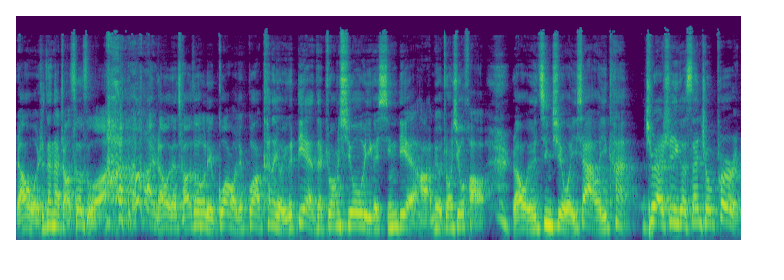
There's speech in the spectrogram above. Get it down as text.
然后我是在那找厕所，然后我在朝外 SOHO 里逛，我就逛，看到有一个店在装修，一个新店哈，还没有装修好，然后我就进去，我一下我一看，居然是一个 Central Perk。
